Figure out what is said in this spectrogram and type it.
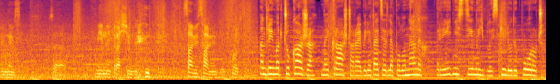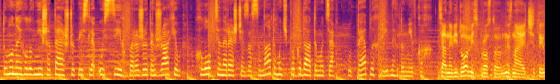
звільнився. Це мій найкращий самі самі хлопці. Андрій Мерчук каже, найкраща реабілітація для полонених рідні стіни й близькі люди поруч. Тому найголовніше те, що після усіх пережитих жахів хлопці нарешті засинатимуть й прокидатимуться у теплих рідних домівках. Ця невідомість просто не знаю, чи ти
